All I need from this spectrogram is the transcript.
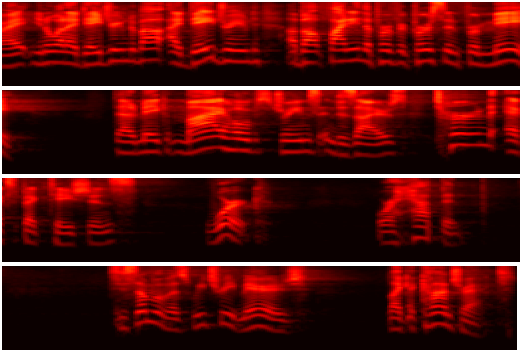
All right? You know what I daydreamed about? I daydreamed about finding the perfect person for me that would make my hopes, dreams, and desires, turned expectations, work or happen. See, some of us, we treat marriage like a contract.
